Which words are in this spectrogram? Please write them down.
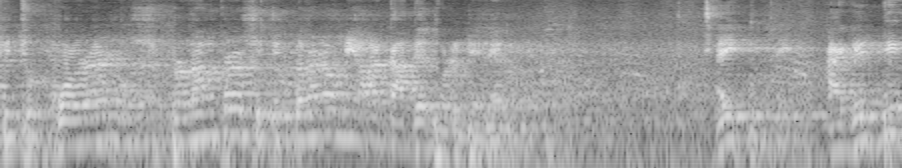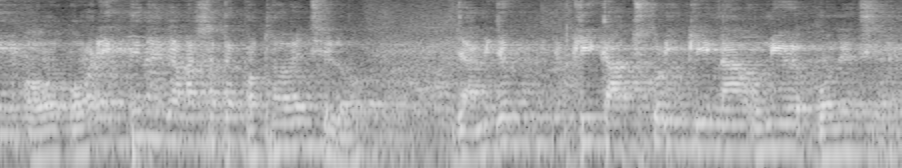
কিছু করার, প্রণাম করার সুযোগ পেলাম না, উনি আমার কাঁধে ধরে নিলেন। এই আগের দিন ওর একদিন আগে আমার সাথে কথা হয়েছিল যে আমি যে কি কাজ করি, কি না, উনি বলেছিলেন।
